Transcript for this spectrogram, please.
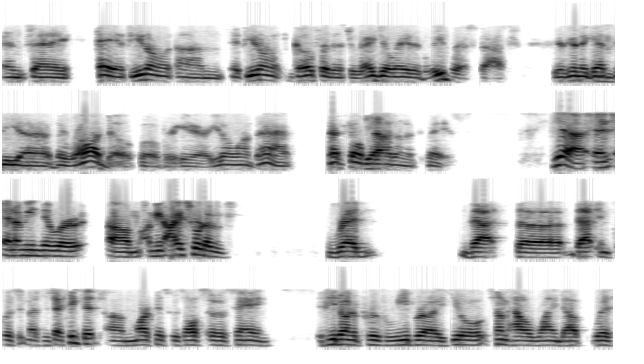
and say, hey, if you don't um, if you don't go for this regulated Libra stuff, you're going to get mm-hmm. the uh, the raw dope over here. You don't want that. That fell yeah. flat on its face. Yeah, and and I mean they were. Um, I mean, I sort of read that uh, that implicit message. I think that um, Marcus was also saying, if you don't approve Libra, you'll somehow wind up with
